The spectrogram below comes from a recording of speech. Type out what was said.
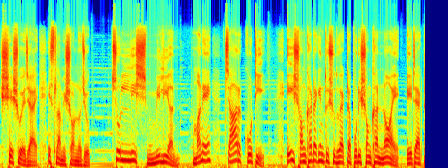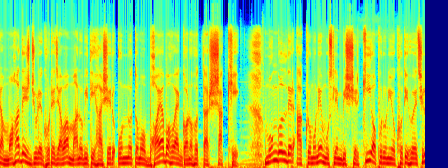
শেষ হয়ে যায় ইসলামী স্বর্ণযুগ। চল্লিশ মিলিয়ন মানে চার কোটি এই সংখ্যাটা কিন্তু শুধু একটা পরিসংখ্যান নয়, এটা একটা মহাদেশ জুড়ে ঘটে যাওয়া মানবিতিহাসের অন্যতম ভয়াবহ এক গণহত্যার সাক্ষী। মঙ্গলদের আক্রমণে মুসলিম বিশ্বের কি অপূরণীয় ক্ষতি হয়েছিল,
